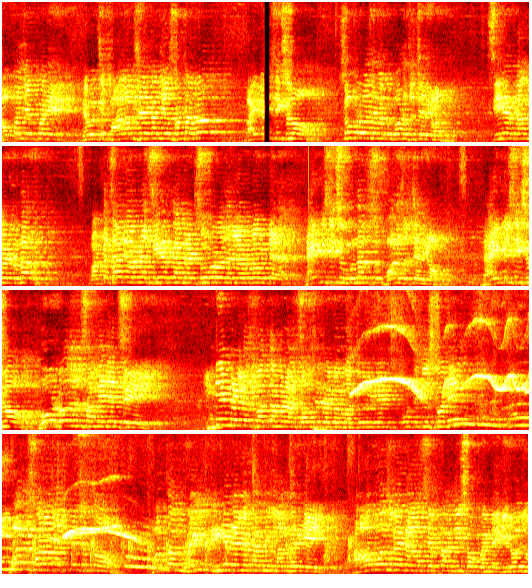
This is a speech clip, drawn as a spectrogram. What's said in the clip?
గొప్పలు చెప్పుకొని మేము వచ్చి పాలాభిషేకాలు చేసుకుంటారు. బయట సిక్స్లో సూపర్వైజర్లకు బోనస్ వచ్చేది కాదు సీనియర్ కామ్రేడ్ ఉన్నారు. ఒక్కసారి ఎవరైనా సీనియర్ కామ్రేడ్ సూపర్వైజర్ ఎవరైనా ఉంటే నైన్టీ సిక్స్ ముందర బోనస్ వచ్చేది కావు. నైన్టీ సిక్స్లో మూడు రోజులు సమ్మె చేసి ఇండియన్ రైల్వేస్ మొత్తం కూడా సౌత్ పూర్తి మద్దతు తీసుకొని మొత్తం రైతు ఇండియన్ రైల్వే కార్మికులందరికీ ఆ రోజు కానీ ఆ చెప్తాను తీసుకోకపోయింటే ఈ రోజు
